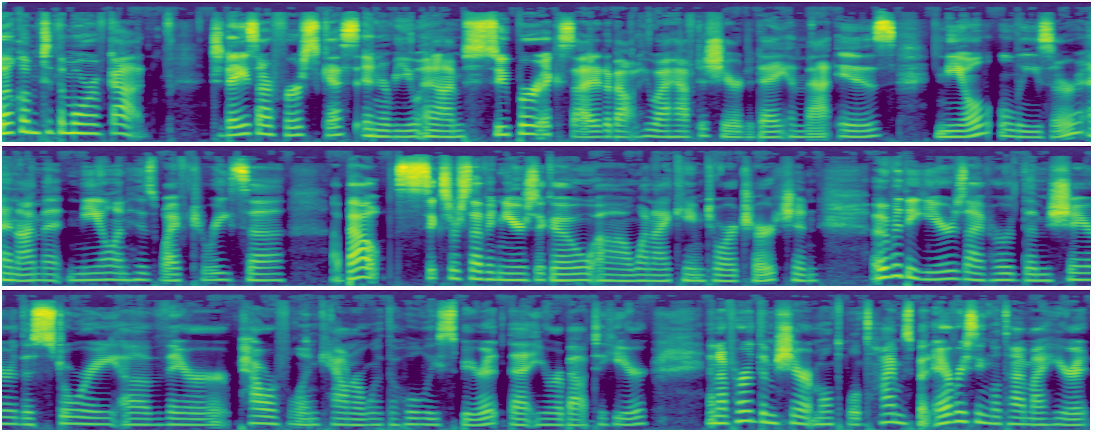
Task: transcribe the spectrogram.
Welcome to the More of God. Today's our first guest interview, and I'm super excited about who I have to share today, and that is Neal Leazer. And I met Neal and his wife Teresa about six or seven years ago uh, when I came to our church. And over the years, I've heard them share the story of their powerful encounter with the Holy Spirit that you're about to hear. And I've heard them share it multiple times, but every single time I hear it,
